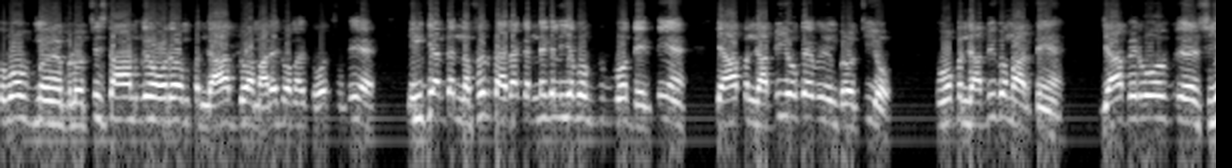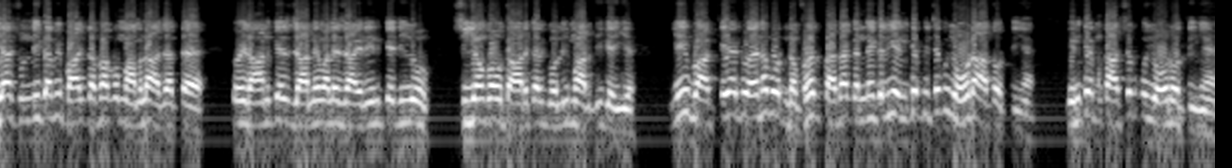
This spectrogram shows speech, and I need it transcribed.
तो वो अ, बलूचिस्तान के और पंजाब जो हमारे जो हमारे दोस्त सूबे हैं इनके अंदर नफरत पैदा करने के लिए वो वो देखते हैं कि आप पंजाबी हो के बलोची हो तो वो पंजाबी को मारते हैं। या फिर वो शिया सुन्नी का भी पाँच दफ़ा को मामला आ जाता है तो ईरान के जाने वाले जायरीन के जो शियों को उतार कर गोली मार दी गई है। ये वाक्य जो है ना, वो नफरत पैदा करने के लिए इनके पीछे कुछ और हाथ होती हैं। इनके मकासद कोई और होती हैं।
